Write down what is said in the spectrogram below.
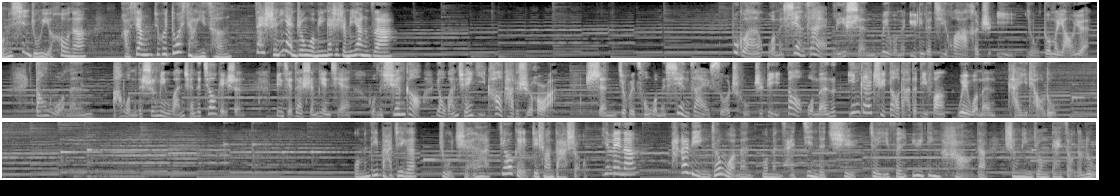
我们信主以后呢，好像就会多想一层，在神眼中我们应该是什么样子啊？不管我们现在离神为我们预定的计划和旨意有多么遥远，当我们把我们的生命完全的交给神，并且在神面前我们宣告要完全倚靠他的时候啊，神就会从我们现在所处之地到我们应该去到达的地方，为我们开一条路。我们得把这个。主权啊，交给这双大手，因为呢，他领着我们，我们才进得去这一份预定好的生命中该走的路。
